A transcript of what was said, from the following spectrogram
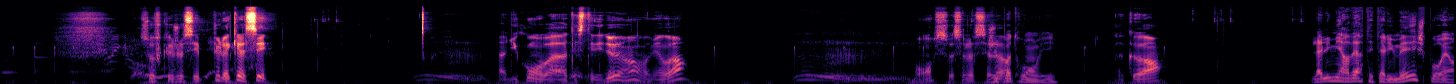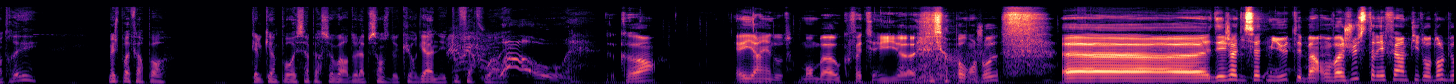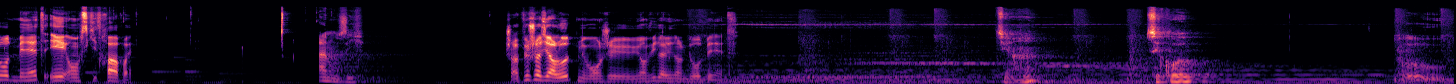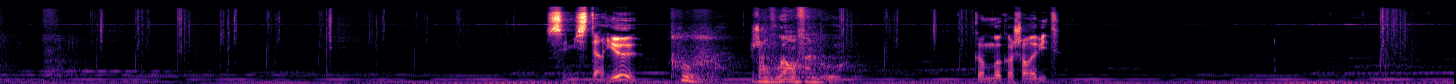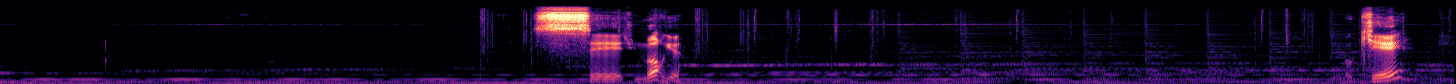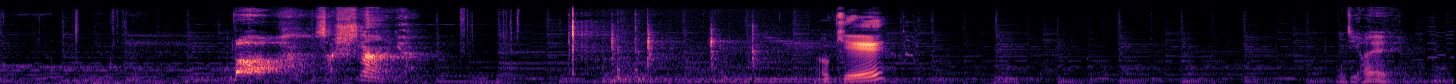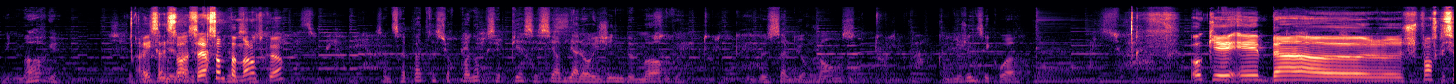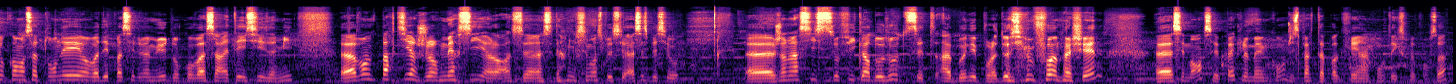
Sauf que je sais plus laquelle c'est. Ah, du coup, on va tester les deux, hein, on va bien voir. Bon, ça, celle-là, J'ai celle-là. pas trop envie. D'accord. La lumière verte est allumée, je pourrais entrer. Mais je préfère pas. Quelqu'un pourrait s'apercevoir de l'absence de Kurgan et tout faire foirer. D'accord. Et il n'y a rien d'autre. Bon bah au fait il n'y a, pas grand chose. Euh, déjà 17 minutes, et ben on va juste aller faire un petit tour dans le bureau de Bennett et on se quittera après. Allons-y. J'aurais pu choisir l'autre mais bon j'ai eu envie d'aller dans le bureau de Bennett. Tiens. C'est quoi? Oh. C'est mystérieux, J'en vois enfin le bout. comme moi quand je sors ma bite. C'est une morgue Ok. Oh, ça schlingue. Ok. On dirait une morgue. Ah oui, ça, ça- ça y ressemble pas mal en tout cas. Ça ne serait pas très surprenant que cette pièce ait servi à l'origine de morgue, de salle d'urgence, de je ne sais quoi. Ok, et ben, euh, je pense que si on commence à tourner, on va dépasser les 20 minutes, donc on va s'arrêter ici, les amis. Euh, avant de partir, je remercie, alors c'est c'est un remerciement spécial, assez spéciaux. Euh, je remercie Sophie Cardozo s'être abonnée pour la deuxième fois à ma chaîne. Euh, c'est marrant, c'est pas avec le même compte, j'espère que t'as pas créé un compte exprès pour ça.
